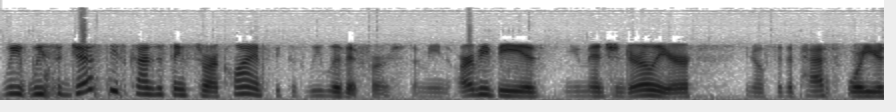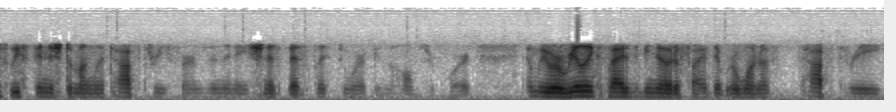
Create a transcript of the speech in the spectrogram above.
we we suggest these kinds of things to our clients because we live it first. I mean, RBB, as you mentioned earlier, you know, for the past four years, we've finished among the top three firms in the nation as best place to work in the Holmes Report, and we were really excited to be notified that we're one of top three,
